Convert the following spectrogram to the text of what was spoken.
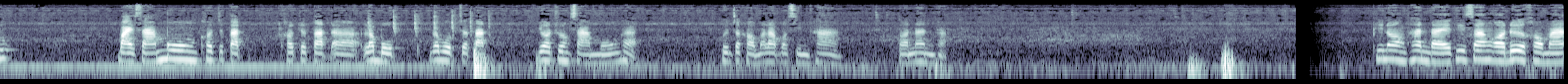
ทุกบ่ายสามโมงเขาจะตัดเขาจะตัดอ่าระบบระบบจะตัดยอดช่วงสามโมงค่ะเพื่อนจะเขามารับเอาสินค้าตอนนั้นค่ะ พี่น้องท่านใดที่สร้างออเดอร์เข้ามา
